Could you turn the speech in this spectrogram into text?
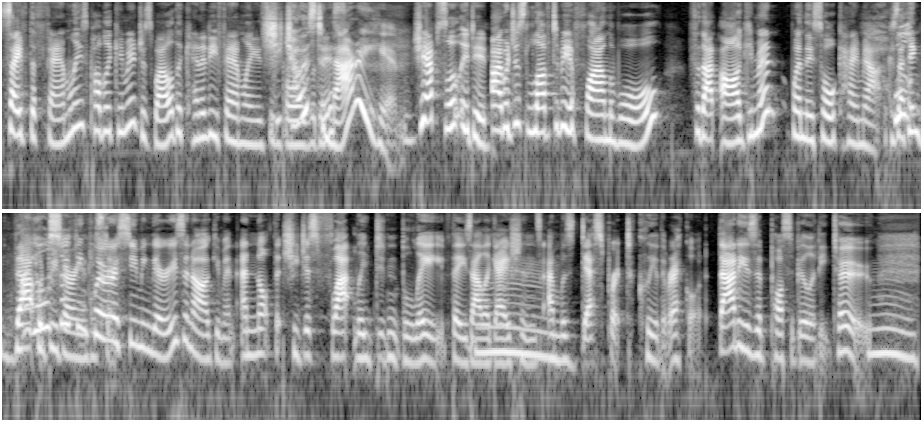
Save the family's public image as well. The Kennedy family is She chose to marry him. She absolutely did. I would just love to be a fly on the wall for that argument when this all came out because I think that would be very. I also think we're assuming there is an argument, and not that she just flatly didn't believe these allegations Mm. and was desperate to clear the record. That is a possibility too. Mm.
